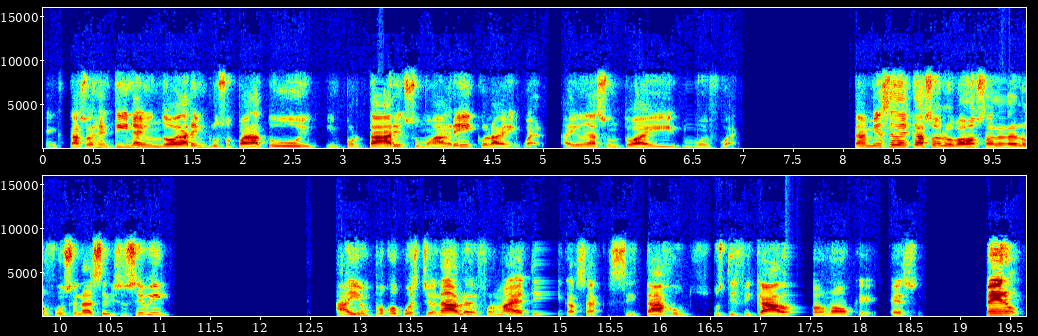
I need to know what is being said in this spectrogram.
En el caso de Argentina hay un dólar incluso para tú importar insumos agrícolas y bueno, hay un asunto ahí muy fuerte. También se da el caso de los bajos salarios de los funcionarios del servicio civil. Hay un poco cuestionable de forma ética, o sea, si está justificado o no, que eso. Pero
